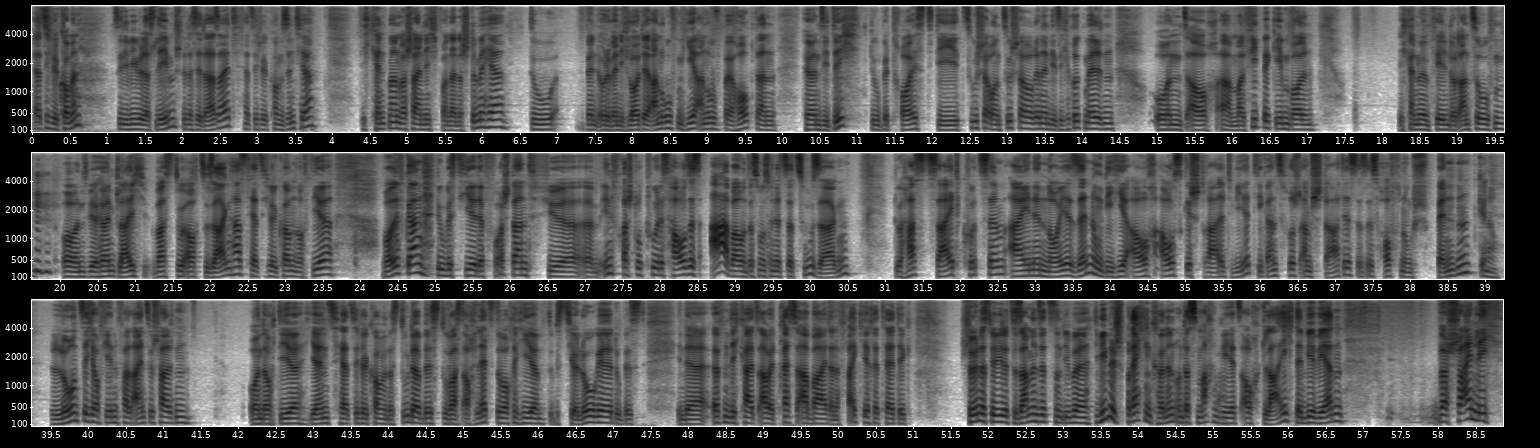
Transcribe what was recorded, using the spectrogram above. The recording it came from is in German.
Herzlich willkommen zu Die Bibel das Leben. Schön, dass ihr da seid. Herzlich willkommen, Cynthia. Dich kennt man wahrscheinlich von deiner Stimme her. Du, wenn, oder wenn dich Leute anrufen, hier anrufen bei Hope, dann hören sie dich. Du betreust die Zuschauer und Zuschauerinnen, die sich rückmelden und auch äh, mal Feedback geben wollen. Ich kann nur empfehlen, dort anzurufen. und wir hören gleich, was du auch zu sagen hast. Herzlich willkommen auch dir. Wolfgang, du bist hier der Vorstand für ähm, Infrastruktur des Hauses, aber, und das muss man jetzt dazu sagen, Du hast seit kurzem eine neue Sendung, die hier auch ausgestrahlt wird, die ganz frisch am Start ist. Das ist Hoffnung spenden. Genau. Lohnt sich auf jeden Fall einzuschalten. Und auch dir, Jens, herzlich willkommen, dass du da bist. Du warst auch letzte Woche hier. Du bist Theologe, du bist in der Öffentlichkeitsarbeit, Pressearbeit an der Freikirche tätig. Schön, dass wir wieder zusammensitzen und über die Bibel sprechen können. Und das machen wir jetzt auch gleich, denn wir werden wahrscheinlich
